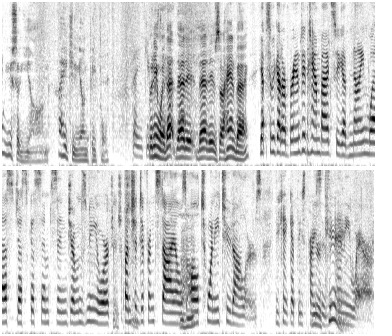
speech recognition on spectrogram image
Oh, you're so young. I hate you young people. Thank you. But anyway, that that is that is a handbag. Yep, so we got our branded handbags. So you have Nine West, Jessica Simpson, Jones, New York, a bunch of different styles, mm-hmm. all $22. You can't get these prices anywhere.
